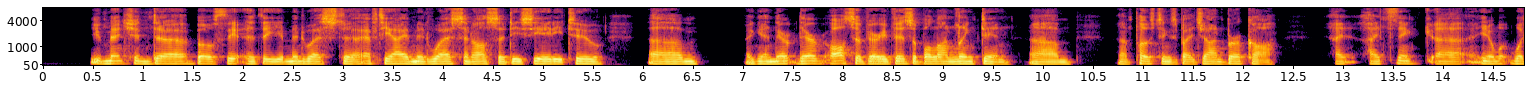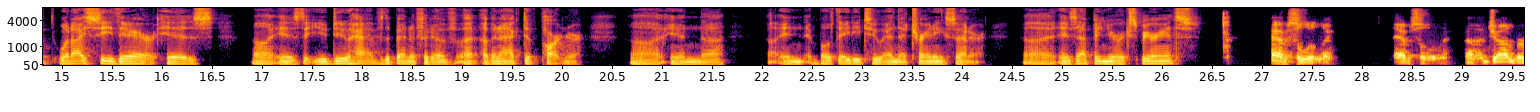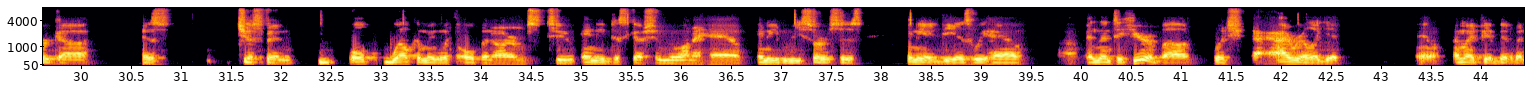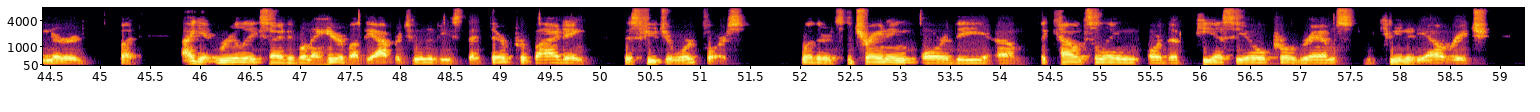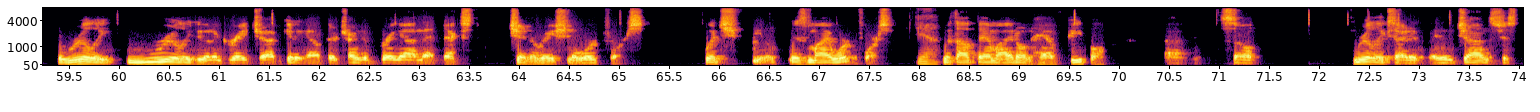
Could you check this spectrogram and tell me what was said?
You've mentioned uh, both the the Midwest uh, FTI Midwest and also DC eighty two. Um, again, they're they're also very visible on LinkedIn. Um, uh, postings by John Burkaw. I, I think uh, you know what, what, what I see there is uh, is that you do have the benefit of uh, of an active partner uh, in uh, in both 82 and that training center. is that been your experience? Absolutely, absolutely. John Burkaw has just been welcoming with open arms to any discussion we want to have, any resources, any ideas we have, and then to hear about which I really get. You know, I might be a bit of a nerd, but I get really excited when I hear about the opportunities that they're providing this future workforce, whether it's the training or the um, the counseling or the PSEO programs, community outreach really, really doing a great job getting out there trying to bring on that next generation of workforce, which you know is my workforce. Yeah. Without them, I don't have people. Uh, so, really excited, and John's just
